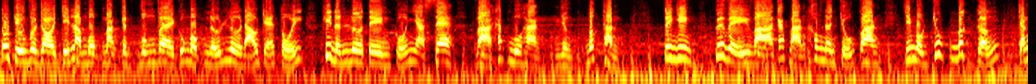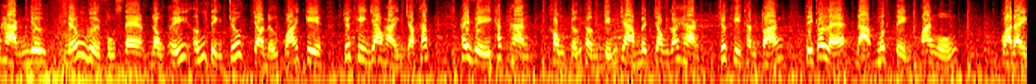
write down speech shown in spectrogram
Câu chuyện vừa rồi chỉ là một màn kịch vụng về của một nữ lừa đảo trẻ tuổi khi định lừa tiền của nhà xe và khách mua hàng nhưng bất thành. Tuy nhiên, quý vị và các bạn không nên chủ quan, chỉ một chút bất cẩn, chẳng hạn như nếu người phụ xe đồng ý ứng tiền trước cho nữ quái kia trước khi giao hàng cho khách, hay vị khách hàng không cẩn thận kiểm tra bên trong gói hàng trước khi thanh toán thì có lẽ đã mất tiền oan uổng. Qua đây,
